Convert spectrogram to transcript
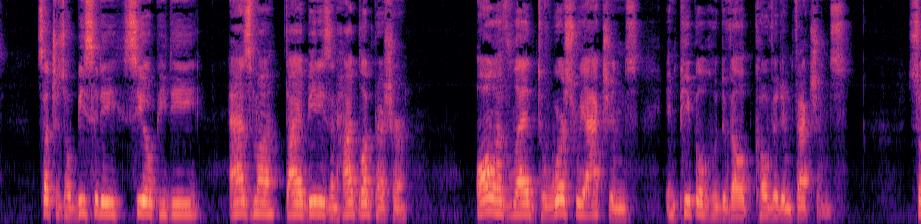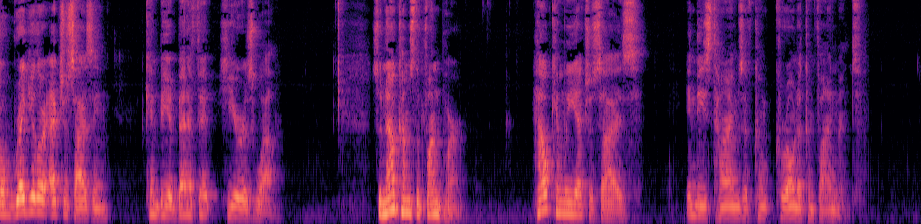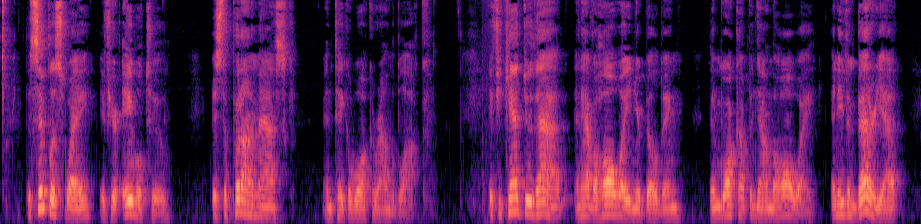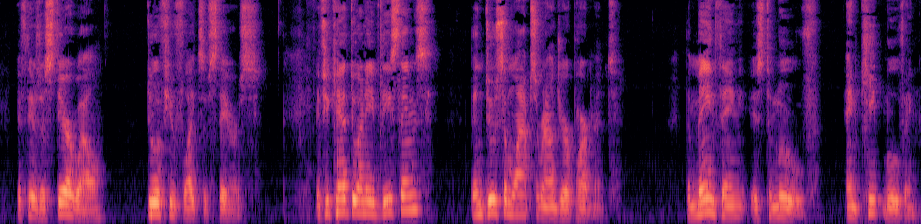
such as obesity, COPD, asthma, diabetes, and high blood pressure all have led to worse reactions in people who develop COVID infections. So regular exercising can be a benefit here as well. So now comes the fun part. How can we exercise in these times of corona confinement? The simplest way, if you're able to, is to put on a mask and take a walk around the block. If you can't do that and have a hallway in your building, then walk up and down the hallway. And even better yet, if there's a stairwell, do a few flights of stairs. If you can't do any of these things, then do some laps around your apartment. The main thing is to move and keep moving.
